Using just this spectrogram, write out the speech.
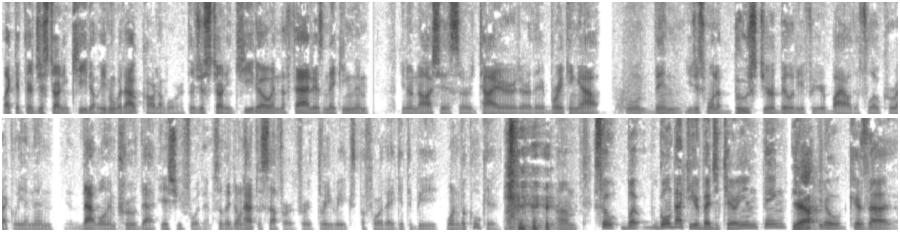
like if they're just starting keto, even without carnivore. If they're just starting keto and the fat is making them you know, nauseous or tired or they're breaking out, well, then you just want to boost your ability for your bile to flow correctly, and then that will improve that issue for them, so they don't have to suffer for three weeks before they get to be one of the cool kids. um, so, but going back to your vegetarian thing, Yeah. you know, because uh,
